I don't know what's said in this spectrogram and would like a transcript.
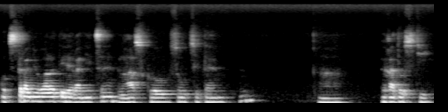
odstraňovala ty hranice láskou, soucitem hm, a radostí.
